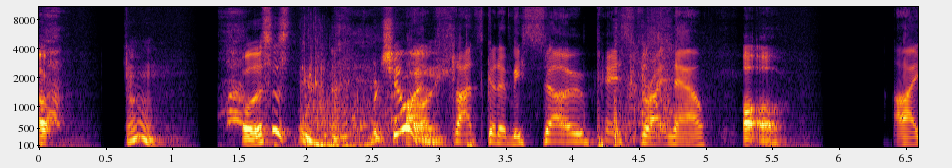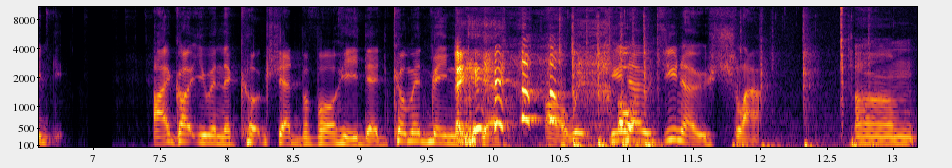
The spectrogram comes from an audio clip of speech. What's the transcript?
Oh. Oh. Well, this is. We're oh, chilling. Schlatt's gonna be so pissed right now. Uh oh. I I got you in the cook shed before he did. Come with me, ninja. oh, wait, do you Oh. know? Do you know Schlat? Um.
